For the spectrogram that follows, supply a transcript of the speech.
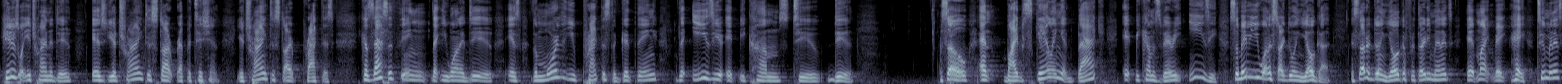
here's what you're trying to do: is you're trying to start repetition. You're trying to start practice because that's the thing that you want to do. Is the more that you practice the good thing, the easier it becomes to do. So, and by scaling it back, it becomes very easy. So maybe you want to start doing yoga. instead of doing yoga for 30 minutes, it might make, hey, two minutes,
